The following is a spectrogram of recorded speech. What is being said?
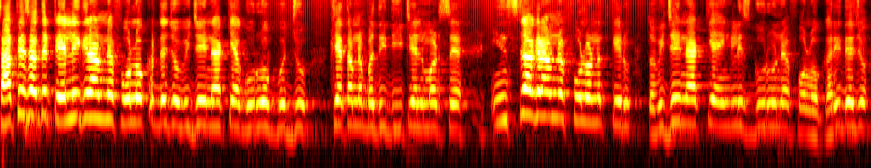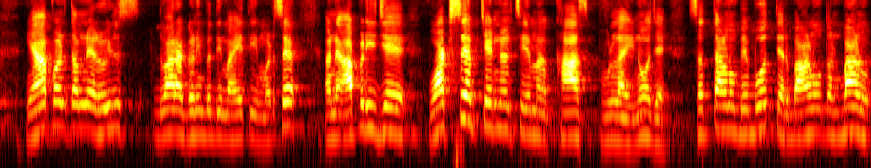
સાથે સાથે ટેલિગ્રામને ફોલો કરી દેજો વિજય નાકિયા ગુરુ ઓફ ગુજ્જુ ત્યાં તમને બધી ડિટેલ મળશે. ઇન્સ્ટાગ્રામને ફોલો નથી કર્યું, તો વિજય નાકિયા ઇંગ્લિશ ગુરુને ફોલો કરી દેજો. ત્યાં પણ તમને રીલ્સ દ્વારા ઘણી બધી માહિતી મળશે. અને આપણી જે વોટ્સએપ ચેનલ છે, એમાં ખાસ ભૂલાઈ ન જાય. સત્તાણું બે બોતેર, બાણું ત્રણ બાણું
